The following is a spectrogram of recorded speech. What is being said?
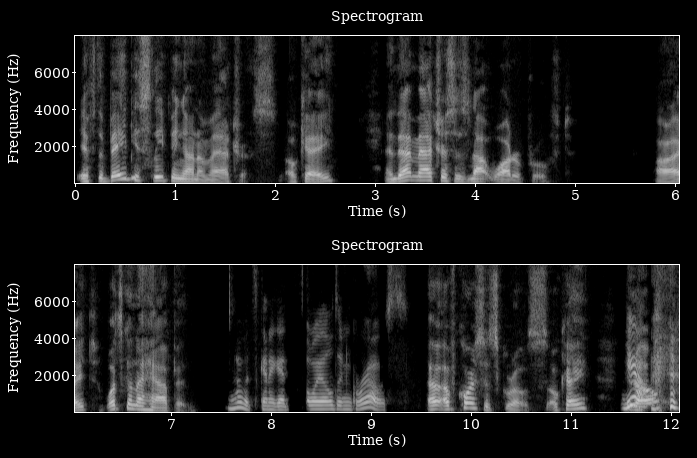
If the baby's sleeping on a mattress, okay, and that mattress is not waterproofed, all right, what's going to happen? No, it's going to get soiled and gross. Uh, of course, it's gross, okay? Yeah. You know,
